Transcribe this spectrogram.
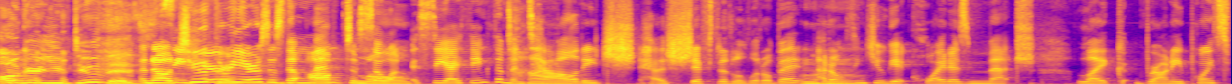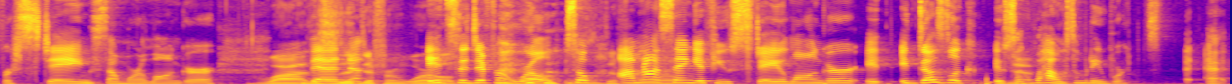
longer you do this, Uh, No, See, two here, three years is the, men- optimal. So see, I think the mentality ch- has shifted a little bit. I Mm-hmm. don't think you get quite as much like brownie points for staying somewhere longer. Wow, this is a different world. It's a different world. So is a different I'm not world. saying if you stay longer, it it does look. It's like wow, somebody worked at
